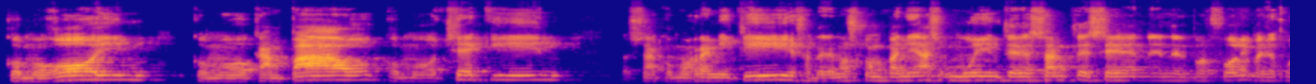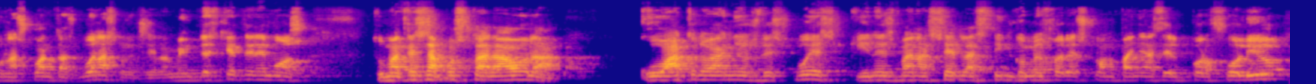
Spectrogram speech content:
como Goin, como Campao, como Checking, o sea, como Remití, o sea, tenemos compañías muy interesantes en, en el portfolio, me dejo unas cuantas buenas, porque realmente es que tenemos, tú me haces apostar ahora cuatro años después quiénes van a ser las cinco mejores compañías del portfolio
